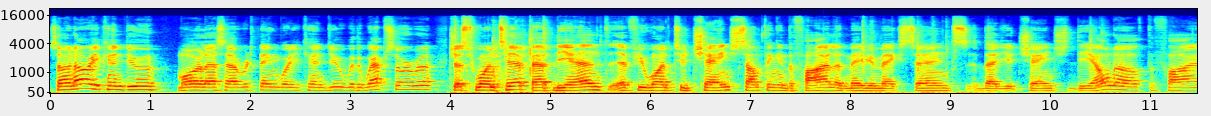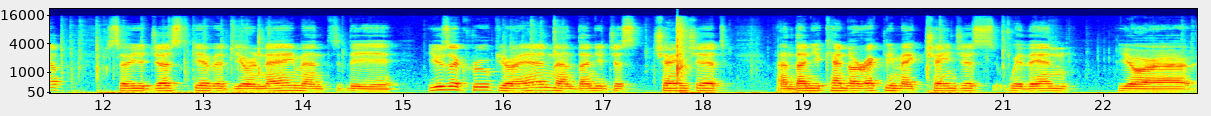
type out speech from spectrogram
So now you can do more or less everything what you can do with a web server. Just one tip at the end, if you want to change something in the file, it maybe makes sense that you change the owner of the file. So you just give it your name and the user group you're in and then you just change it and then you can directly make changes within your uh,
